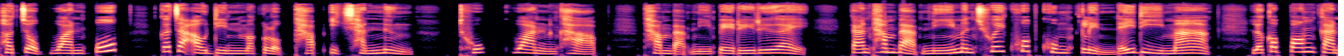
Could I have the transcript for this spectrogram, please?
พอจบวันปุ๊บก็จะเอาดินมากลบทับอีกชั้นหนึ่ง ทุกวันครับทำแบบนี้ไปเรื่อยๆ การทำแบบนี้มันช่วยควบคุมกลิ่นได้ดีมาก แล้วก็ป้องกัน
